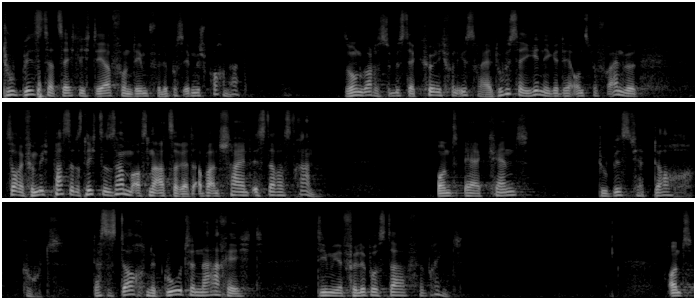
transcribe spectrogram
du bist tatsächlich der, von dem Philippus eben gesprochen hat. Sohn Gottes, du bist der König von Israel. Du bist derjenige, der uns befreien wird. Sorry, für mich passte das nicht zusammen aus Nazareth, aber anscheinend ist da was dran. Und er erkennt, du bist ja doch gut. Das ist doch eine gute Nachricht, die mir Philippus da verbringt. Und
